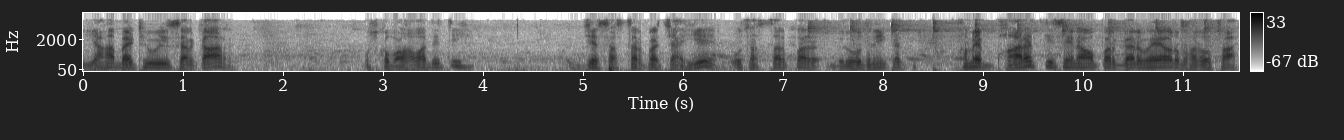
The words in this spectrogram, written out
यहाँ बैठी हुई सरकार उसको बढ़ावा देती है। जिस स्तर पर चाहिए, उस स्तर पर विरोध नहीं करती। हमें भारत की सेनाओं पर गर्व है और भरोसा है।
